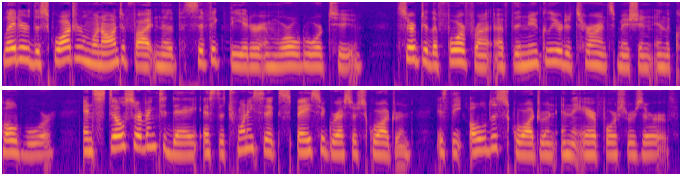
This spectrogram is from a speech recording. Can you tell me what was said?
Later, the squadron went on to fight in the Pacific Theater in World War II, served at the forefront of the nuclear deterrence mission in the Cold War, and still serving today as the 26th Space Aggressor Squadron, is the oldest squadron in the Air Force Reserve.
